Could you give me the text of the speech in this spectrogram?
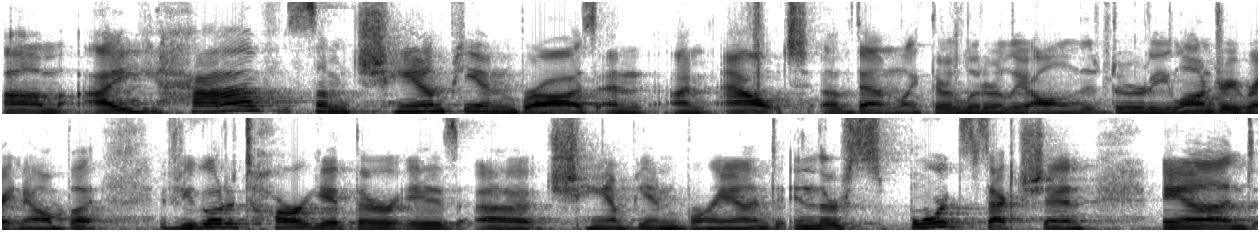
Um, I have some Champion bras and I'm out of them. Like they're literally all in the dirty laundry right now. But if you go to Target, there is a Champion brand in their sports section. And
